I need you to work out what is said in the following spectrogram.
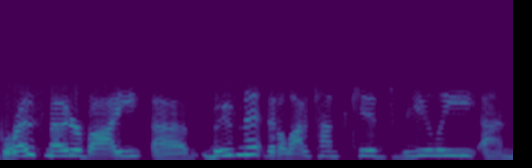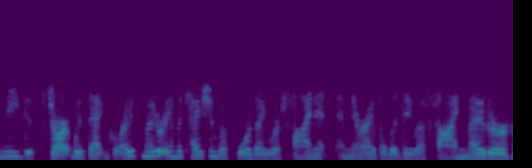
gross motor body uh, movement that a lot of times kids really um, need to start with that gross motor imitation before they refine it and they're able to do a fine motor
